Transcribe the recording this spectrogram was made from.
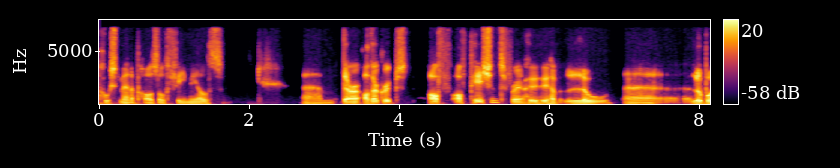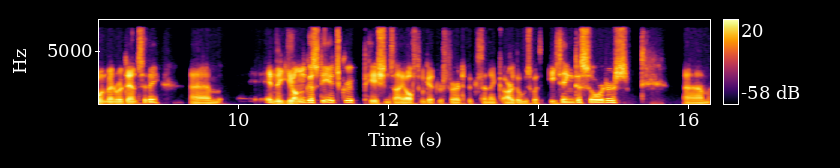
postmenopausal females. Um, there are other groups of, of patients for who, who have low uh, low bone mineral density. Um, in the youngest age group, patients I often get referred to the clinic are those with eating disorders. Um,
